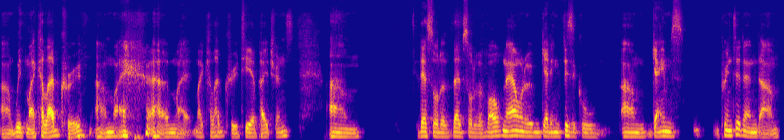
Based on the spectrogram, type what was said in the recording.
um, with my collab crew my my my collab crew tier patrons. They're sort of they've sort of evolved now and we're getting physical games printed and um,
